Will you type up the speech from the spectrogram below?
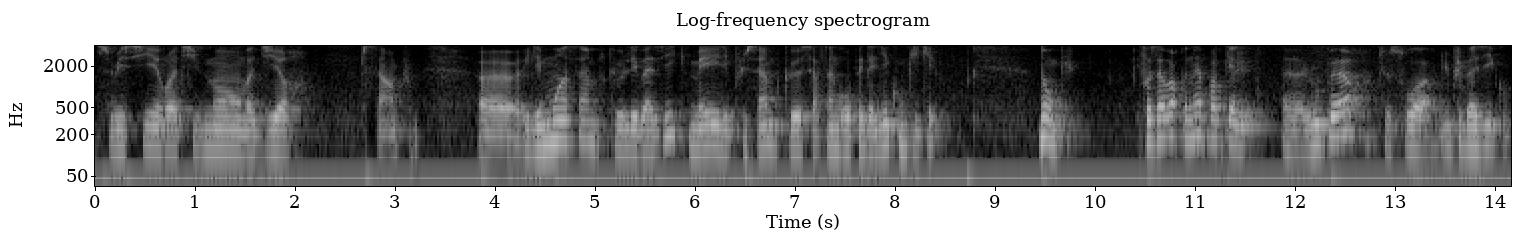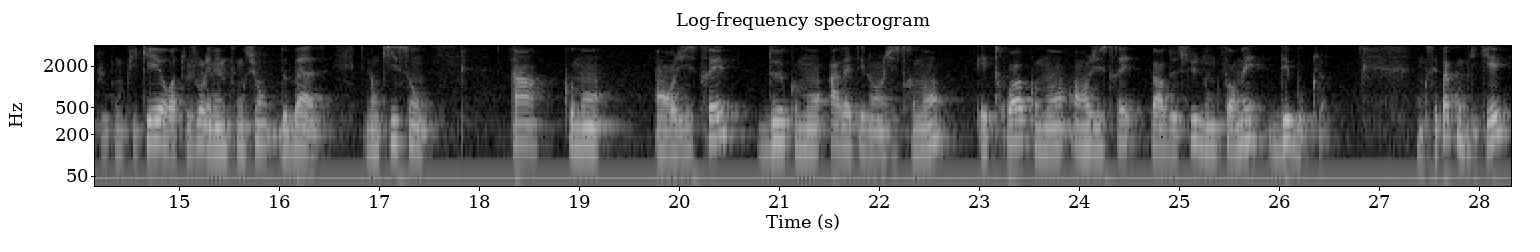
Celui-ci est relativement, on va dire, simple. Euh, il est moins simple que les basiques, mais il est plus simple que certains gros pédaliers compliqués. Il faut savoir que n'importe quel euh, looper, que ce soit du plus basique ou plus compliqué, aura toujours les mêmes fonctions de base. Donc, qui sont 1. Comment enregistrer 2. Comment arrêter l'enregistrement et 3. Comment enregistrer par-dessus, donc former des boucles. Donc, c'est pas compliqué.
